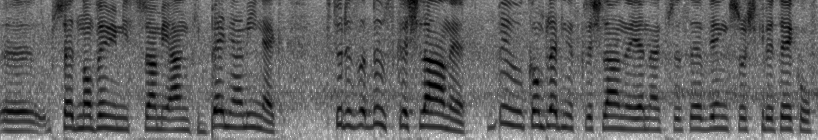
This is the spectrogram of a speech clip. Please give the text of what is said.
y, przed nowymi mistrzami Anglii. Beniaminek, który był skreślany, był kompletnie skreślany jednak przez e, większość krytyków,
